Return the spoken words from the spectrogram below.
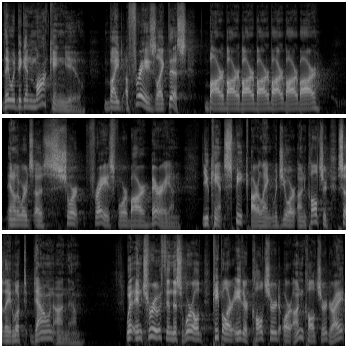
they would begin mocking you by a phrase like this bar, bar, bar, bar, bar, bar, bar. In other words, a short phrase for barbarian. You can't speak our language, you're uncultured. So they looked down on them. Well, in truth, in this world, people are either cultured or uncultured, right?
